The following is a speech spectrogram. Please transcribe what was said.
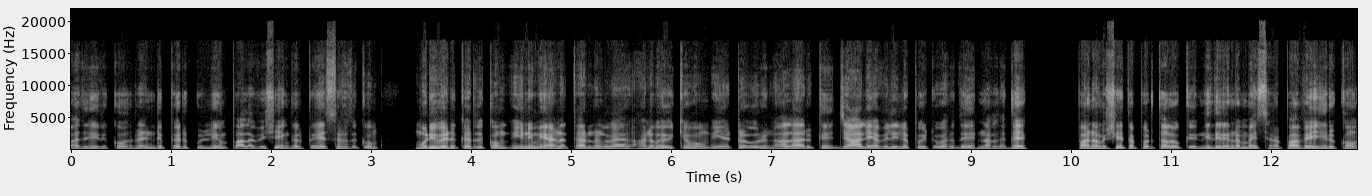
மாதிரி இருக்கும். ரெண்டு பேருக்குள்ளேயும் பல விஷயங்கள் பேசுகிறதுக்கும் முடிவெடுக்கிறதுக்கும் இனிமையான தருணங்களை அனுபவிக்கவும் ஏற்ற ஒரு நாளாக இருக்குது ஜாலியாக வெளியில் போயிட்டு வர்றது நல்லது. பண விஷயத்தை பொறுத்தளவுக்கு நிதி நிலைமை சிறப்பாகவே இருக்கும்.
